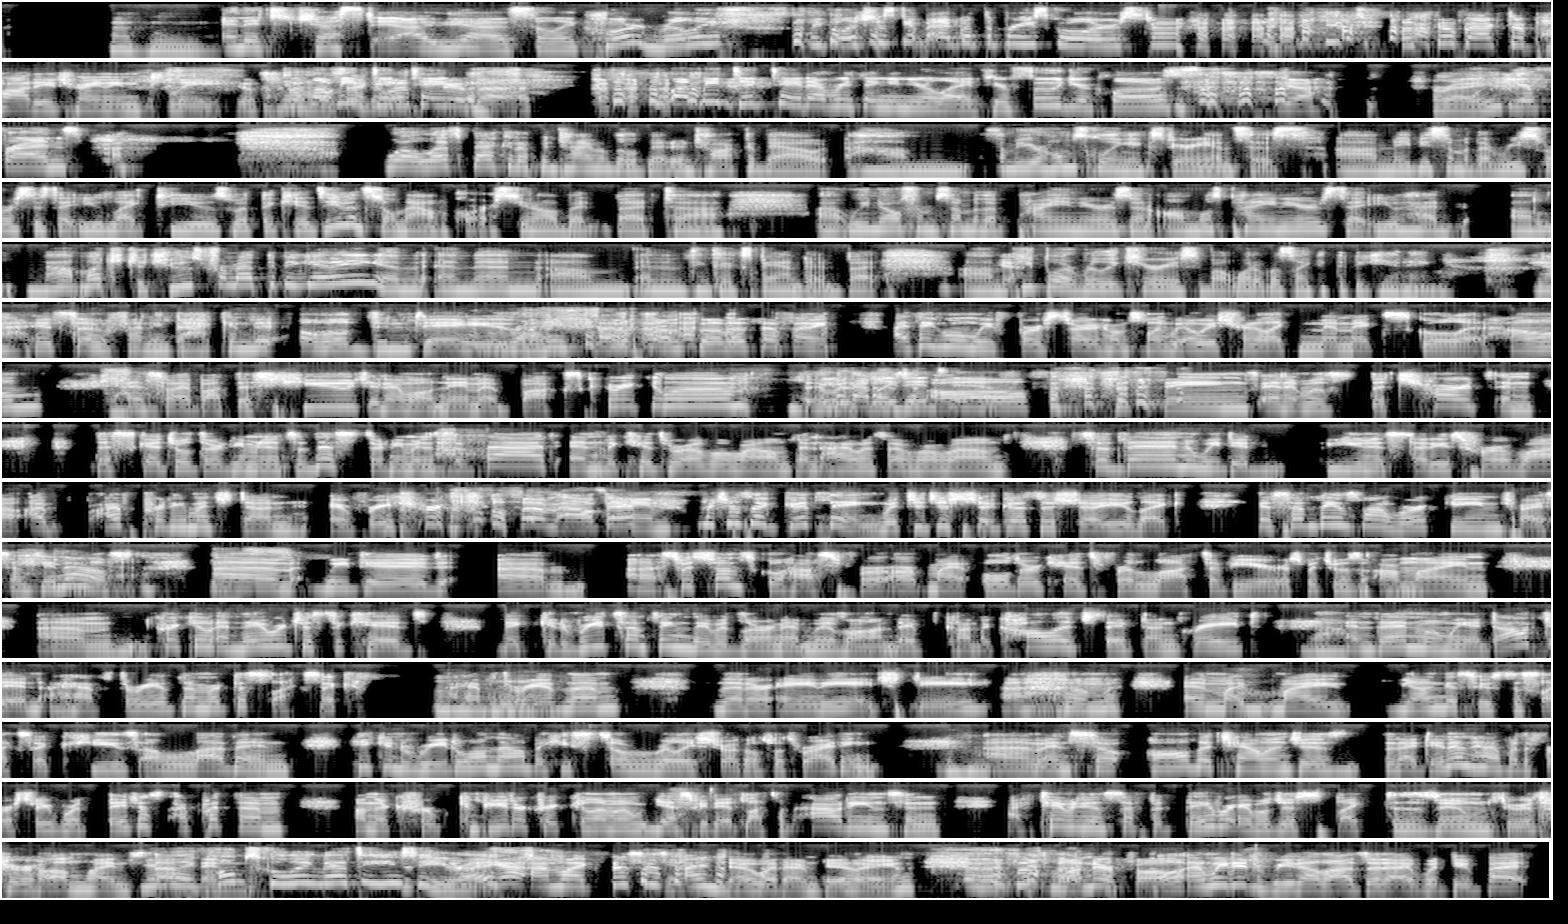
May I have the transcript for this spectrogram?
Mhm. and it's just uh, yeah so like lord really like let's just get back with the preschoolers Let's go back to potty training, please. Yeah. Let me Like, let's dictate- do that. let me dictate everything in your life your food your clothes yeah. right. your friends Well, let's back it up in time a little bit and talk about um, some of your homeschooling experiences. Um, maybe some of the resources that you like to use with the kids, even still now, of course. You know, but but uh, uh, we know from some of the pioneers and almost pioneers that you had uh, not much to choose from at the beginning, and and then um, and then things expanded. But um, yeah. people are really curious about what it was like at the beginning. Yeah, it's so funny back in the olden days right. homeschooling. It's so funny. I think when we first started homeschooling, we always try to like mimic school at home, yeah. and so I bought this huge, and I won't name it, box curriculum. It you was probably did all too. the things, and it was the charts and the scheduled thirty minutes of this, thirty minutes of that, and the kids were overwhelmed, and I was overwhelmed. So then we did unit studies for a while. I've, I've pretty much done every curriculum out there, Same. which is a good thing, which it just goes to show you like, if something's not working, try something else. Yeah. Yes. Um, we did um, uh, switched on schoolhouse for our, my older kids for lots of years which was mm-hmm. online um, curriculum and they were just the kids they could read something they would learn it move on they've gone to college they've done great yeah. and then when we adopted i have three of them are dyslexic Mm-hmm. I have three mm-hmm. of them that are ADHD. Um, and my, my youngest, who's dyslexic, he's 11. He can read well now, but he still really struggles with writing. Mm-hmm. Um, and so all the challenges that I didn't have with the first three were they just, I put them on their computer curriculum. And yes, we did lots of outings and activities and stuff, but they were able just like to zoom through their online You're stuff. like homeschooling, that's easy, right? Yeah. I'm like, this is, I know what I'm doing. This is wonderful. And we did read out louds that I would do, but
